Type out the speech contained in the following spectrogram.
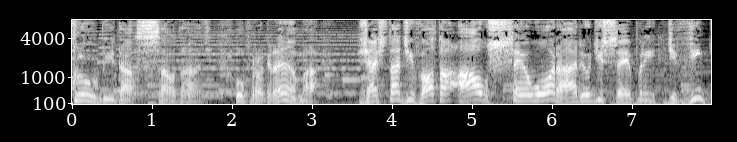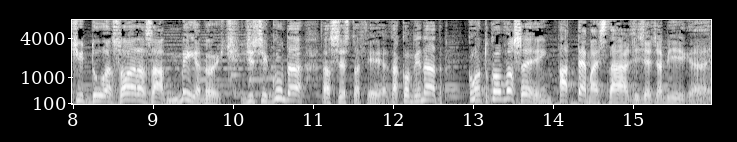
Clube da Saudade. O programa já está de volta ao seu horário de sempre, de 22 horas à meia-noite, de segunda a sexta-feira. Tá combinado? Conto com você, hein? Até mais tarde, gente amiga.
